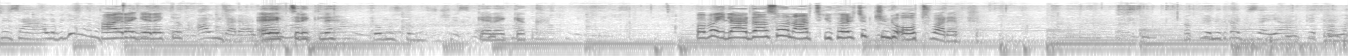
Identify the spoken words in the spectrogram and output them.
Şey sen alabiliyor musun? Hayır gerek yok. Al gari al. Elektrikli. Domuz domuz bir var. Gerek yok. Baba ileriden sonra artık yukarı çık çünkü ot var hep. Bak buraya ne kadar güzel ya. Hakikaten valla.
